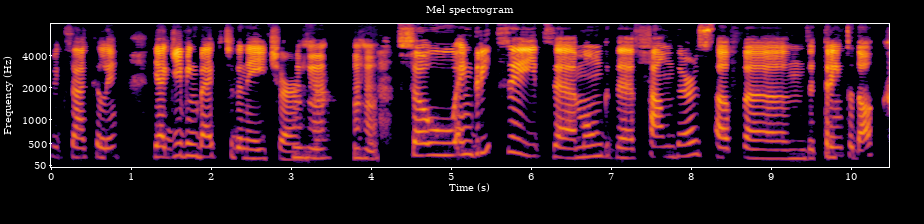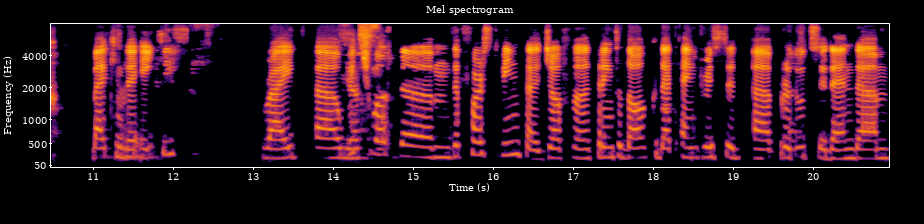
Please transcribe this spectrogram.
Exactly. Yeah, giving back to the nature. Mm-hmm. Mm-hmm. So Endrizzi is among the founders of um, the Trento DOC back in mm-hmm. the 80s, right? Uh, yes. which was the um, the first vintage of uh, Trento DOC that Endrizzi uh, produced, and um,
